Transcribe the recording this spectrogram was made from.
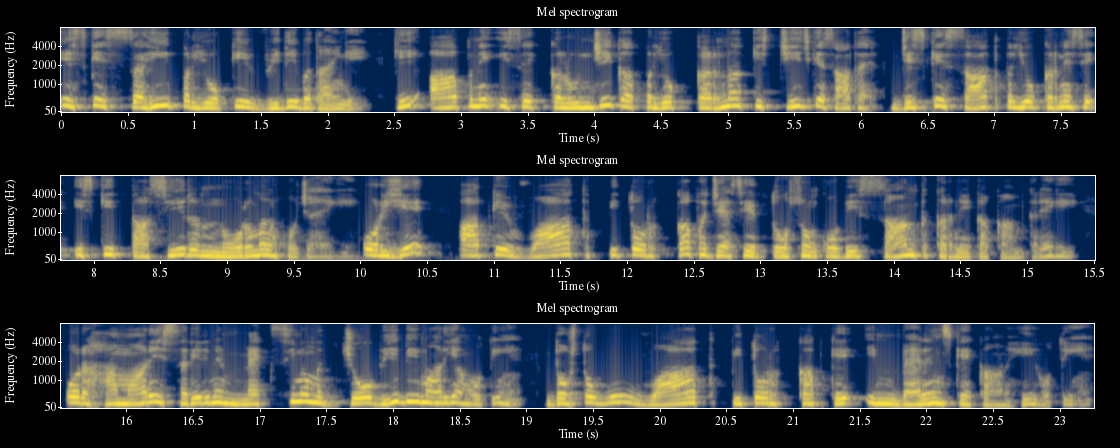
इसके सही प्रयोग की विधि बताएँगे। कि आपने इसे कलुंजी का प्रयोग करना किस चीज़ के साथ है, जिसके साथ प्रयोग करने से इसकी तासीर नॉर्मल हो जाएगी। और ये आपके वात, पित्त और कफ जैसे दोषों को भी शांत करने का काम करेगी। और हमारे शरीर में मैक्सिमम जो भी बीमारियाँ होती हैं दोस्तों, वो वात, पित्त और कफ के इम्बैलेंस के कारण ही होती हैं।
